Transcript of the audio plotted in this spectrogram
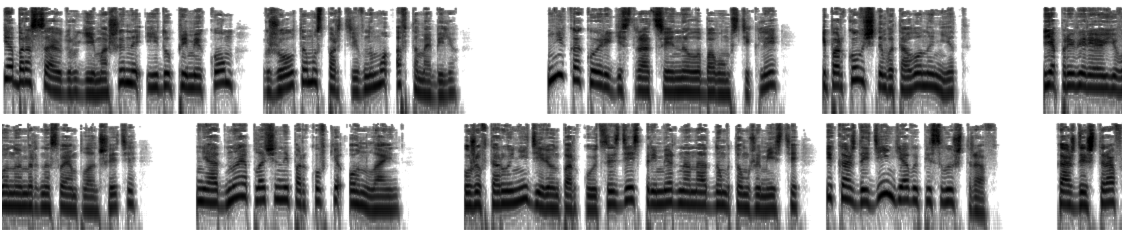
Я бросаю другие машины и иду прямиком к желтому спортивному автомобилю. Никакой регистрации на лобовом стекле и парковочного талона нет. Я проверяю его номер на своем планшете. Ни одной оплаченной парковки онлайн. Уже вторую неделю он паркуется здесь примерно на одном и том же месте, и каждый день я выписываю штраф. Каждый штраф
